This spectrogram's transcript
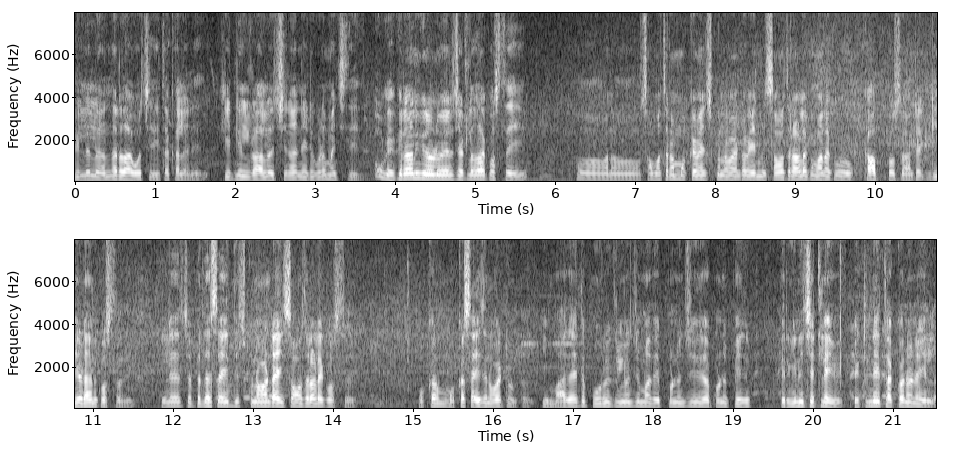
పిల్లలు అందరూ తాగొచ్చు ఈతకాలు అనేది. కిడ్నీలు రాళ్ళు వచ్చిన అన్నిటి కూడా మంచిది ఇది. ఒక ఎకరానికి రెండు వేల చెట్ల దాకా వస్తాయి. మనం సంవత్సరం మొక్క పెంచుకున్నామంటే ఒక ఎనిమిది సంవత్సరాలకు మనకు కాపు కోసం అంటే గీయడానికి వస్తుంది. లేదా పెద్ద సైజు తెచ్చుకున్నామంటే ఐదు సంవత్సరాలకి వస్తుంది. మొక్క మొక్క సైజుని బట్టి ఉంటుంది. ఈ మాదైతే పూర్వీకుల నుంచి మాది ఎప్పటి నుంచి ఎప్పటి నుంచి పెరిగిన చెట్లే ఇవి. పెట్టినవి తక్కువనే నీళ్ళ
